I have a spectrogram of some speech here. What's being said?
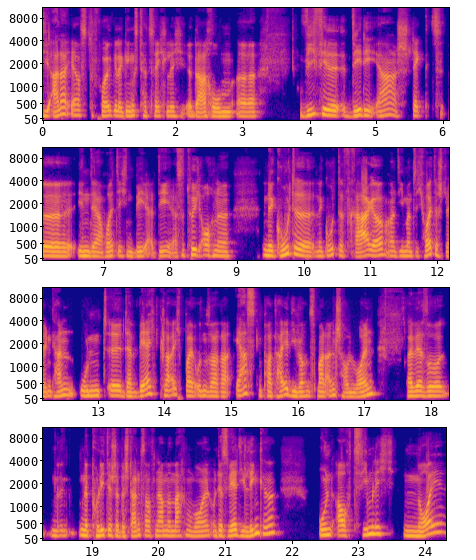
die allererste Folge, da ging es tatsächlich äh, darum, äh, wie viel DDR steckt äh, in der heutigen BRD. Das ist natürlich auch eine eine gute, eine gute Frage, äh, die man sich heute stellen kann. Und äh, da wäre ich gleich bei unserer ersten Partei, die wir uns mal anschauen wollen, weil wir so eine, politische Bestandsaufnahme machen wollen. Und das wäre die Linke. Und auch ziemlich neu,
